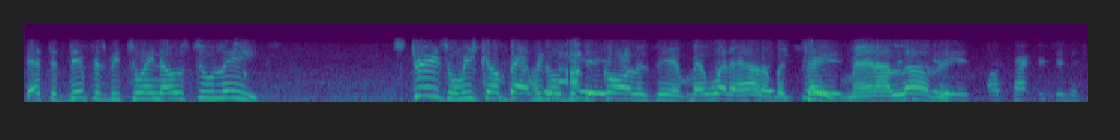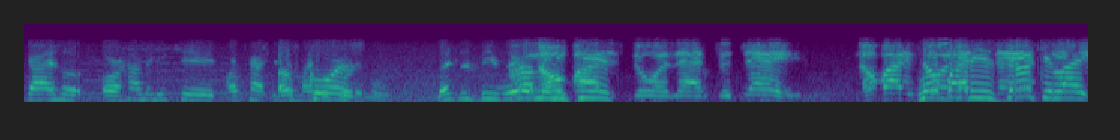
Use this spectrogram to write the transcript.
That's the difference between those two leagues. Streets, when we come back, we How gonna get the callers in. Man, what a hell of a tape, man. I how many love it. kids Are practicing the sky hook, or how many kids are practicing Of Michael course. Jordan moves? Let's just be real. How many Nobody's kids- doing that today. Nobody's Nobody doing is that today, dunking like-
